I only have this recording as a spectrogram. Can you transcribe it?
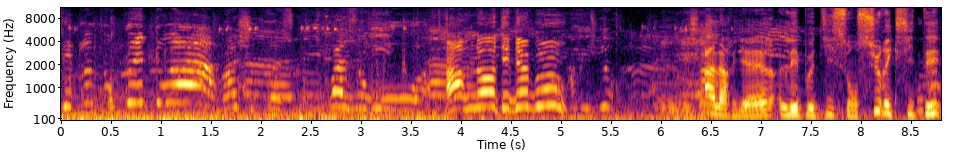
C'est pas pour que toi Moi, je suis presque 3 euros. Arnaud, t'es debout Arthur, À l'arrière, les petits sont surexcités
